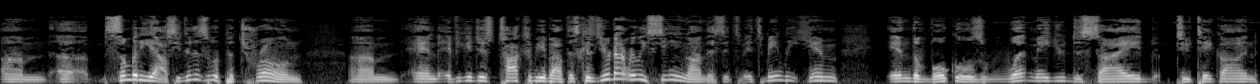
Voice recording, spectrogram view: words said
um, uh, somebody else. He did this with Patron. Um, and if you could just talk to me about this, because you're not really singing on this. It's it's mainly him in the vocals. What made you decide to take on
